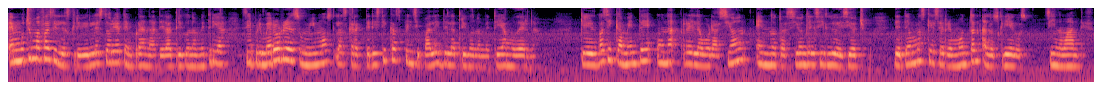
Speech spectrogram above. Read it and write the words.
Es mucho más fácil describir la historia temprana de la trigonometría si primero resumimos las características principales de la trigonometría moderna, que es básicamente una reelaboración en notación del siglo XVIII de temas que se remontan a los griegos, sino antes.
